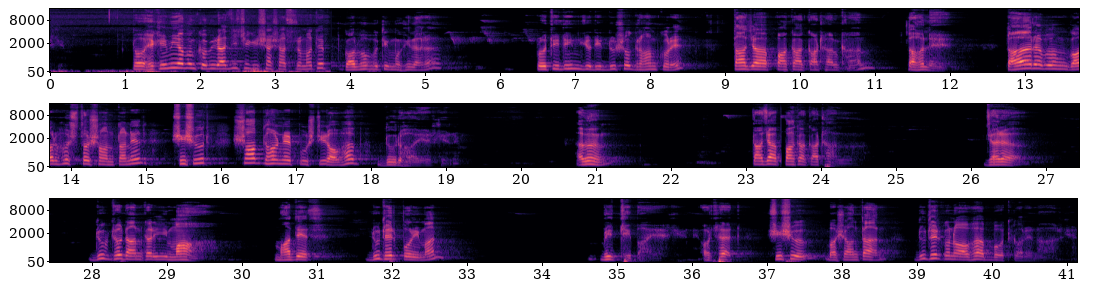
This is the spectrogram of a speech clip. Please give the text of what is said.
তো হেকিমি এবং কবিরাজি চিকিৎসা শাস্ত্র মতে গর্ভবতী মহিলারা প্রতিদিন যদি দুশো গ্রাম করে তাজা পাকা কাঁঠাল খান, তাহলে তার এবং গর্ভস্থ সন্তানের শিশুর সব ধরনের পুষ্টির অভাব দূর হয় আর কি। এবং তাজা পাকা কাঁঠাল যারা দুগ্ধ দানকারী মা, মাদের দুধের পরিমাণ বৃদ্ধি পায় অর্থাৎ শিশু বা সন্তান দুধের কোনো অভাব বোধ করে না আর কি।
